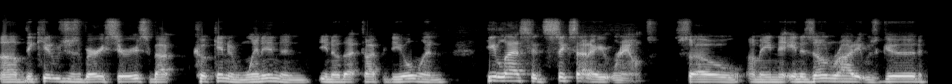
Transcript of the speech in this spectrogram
Um, the kid was just very serious about cooking and winning, and you know that type of deal. And he lasted six out of eight rounds. So, I mean, in his own right, it was good.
